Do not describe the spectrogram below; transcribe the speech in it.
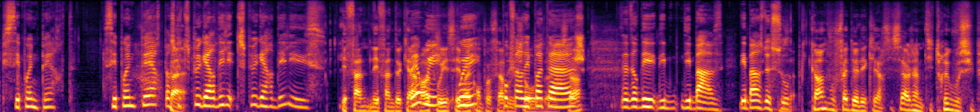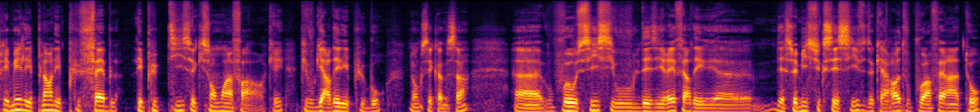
Puis c'est pas une perte. C'est pas une perte parce Ben- que tu peux garder les, tu peux garder les Les fans, les fans de Ben carottes, oui, c'est vrai qu'on peut faire pour des faire choses des ça. potages, c'est-à-dire des, des, des bases, des bases de soupe. Quand vous faites de l'éclaircissage, un petit truc, vous supprimez les plants les plus faibles, les plus petits, ceux qui sont moins forts, ok? Puis vous gardez les plus beaux. Donc c'est comme ça. Euh, vous pouvez aussi, si vous le désirez, faire des, euh, des semis successifs de carottes. Vous pouvez en faire un taux,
